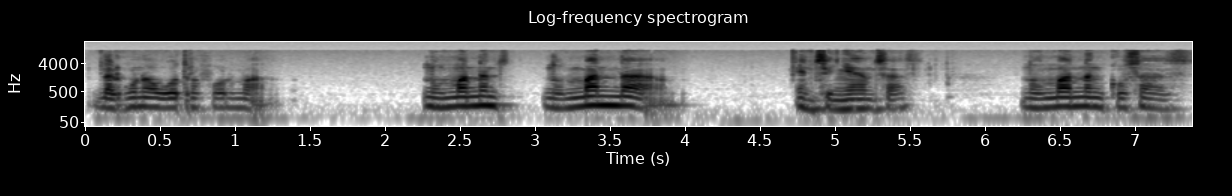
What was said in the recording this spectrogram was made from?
de alguna u otra forma, nos, nos manda enseñanzas, nos mandan cosas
